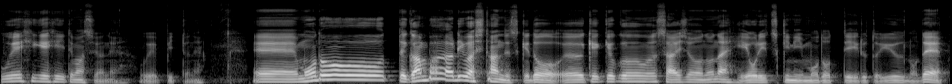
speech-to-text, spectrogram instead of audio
上髭引いてますよね。上ピッとね。えー、戻って頑張りはしたんですけど、えー、結局最初のね、寄り付きに戻っているというので、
